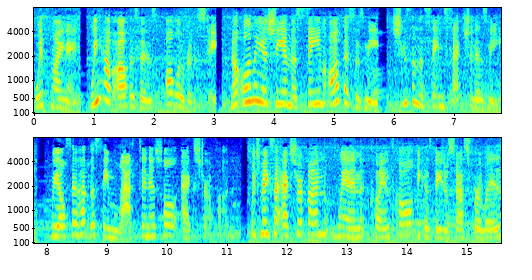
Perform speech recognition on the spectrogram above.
with my name. We have offices all over the state. Not only is she in the same office as me, she's in the same section as me. We also have the same last initial, extra fun. Which makes it extra fun when clients call because they just ask for Liz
